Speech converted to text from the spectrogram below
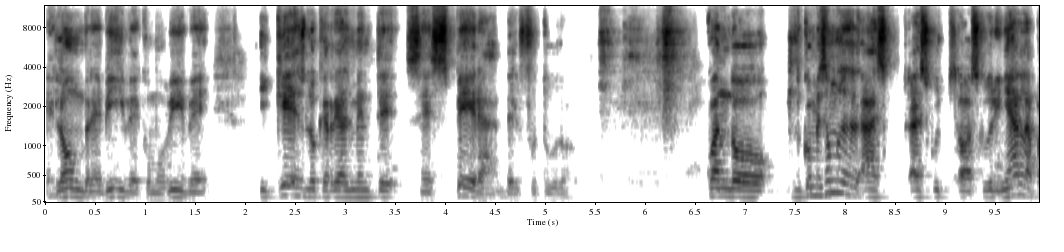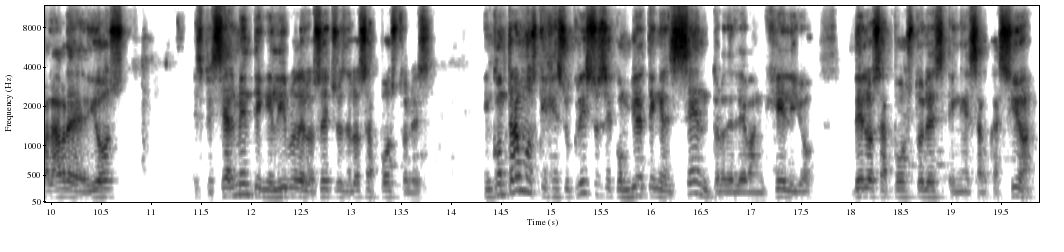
el hombre vive como vive y qué es lo que realmente se espera del futuro. Cuando comenzamos a, escudriñar la palabra de Dios, especialmente en el libro de los Hechos de los Apóstoles, encontramos que Jesucristo se convierte en el centro del evangelio de los apóstoles en esa ocasión.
